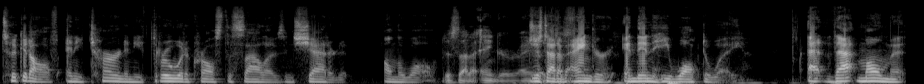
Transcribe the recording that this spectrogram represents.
took it off, and he turned and he threw it across the silos and shattered it on the wall, Just out of anger, right? just out of anger. And then he walked away. At that moment,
